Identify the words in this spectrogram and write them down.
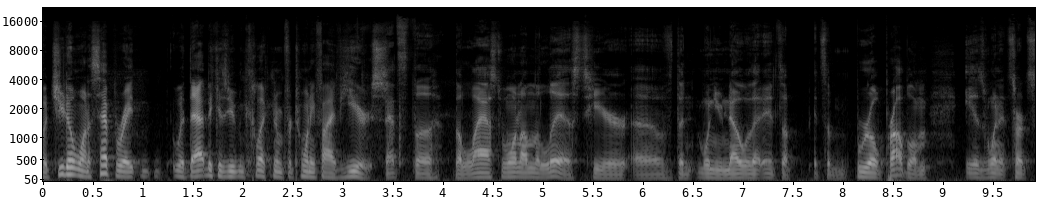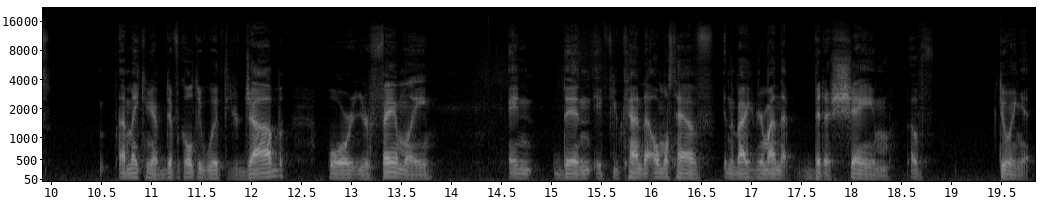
But you don't want to separate with that because you've been collecting them for 25 years. That's the the last one on the list here of the when you know that it's a it's a real problem is when it starts uh, making you have difficulty with your job or your family, and then if you kind of almost have in the back of your mind that bit of shame of doing it,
